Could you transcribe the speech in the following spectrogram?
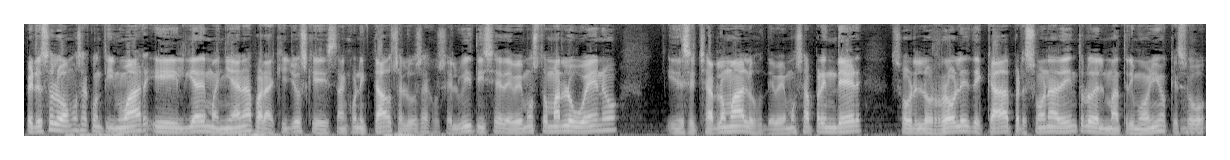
pero eso lo vamos a continuar el día de mañana para aquellos que están conectados. Saludos a José Luis, dice, debemos tomar lo bueno y desechar lo malo. Debemos aprender sobre los roles de cada persona dentro del matrimonio, que eso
